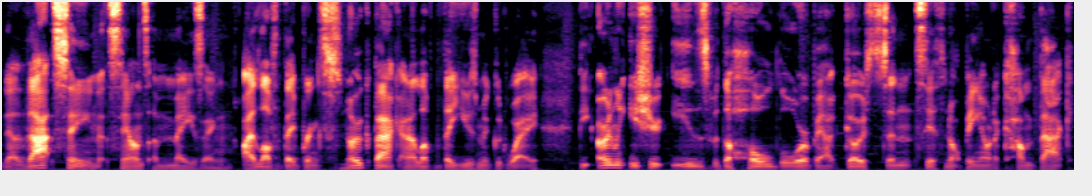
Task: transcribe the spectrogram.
Now that scene sounds amazing. I love that they bring Snoke back and I love that they use him a good way. The only issue is with the whole lore about ghosts and Sith not being able to come back,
